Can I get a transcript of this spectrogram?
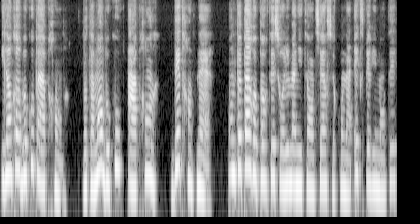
il a encore beaucoup à apprendre notamment beaucoup à apprendre des trentenaires. On ne peut pas reporter sur l'humanité entière ce qu'on a expérimenté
